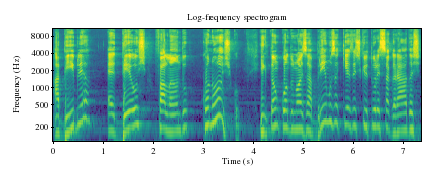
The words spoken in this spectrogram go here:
A Bíblia é Deus falando conosco. Então, quando nós abrimos aqui as Escrituras Sagradas,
